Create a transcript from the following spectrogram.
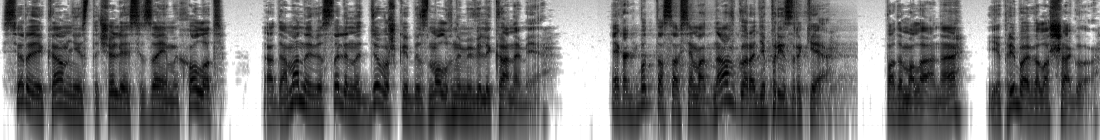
серые камни источали осязаемый холод, а дома нависали над девушкой безмолвными великанами. «Я как будто совсем одна в городе-призраке», — подумала она и прибавила шагу.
